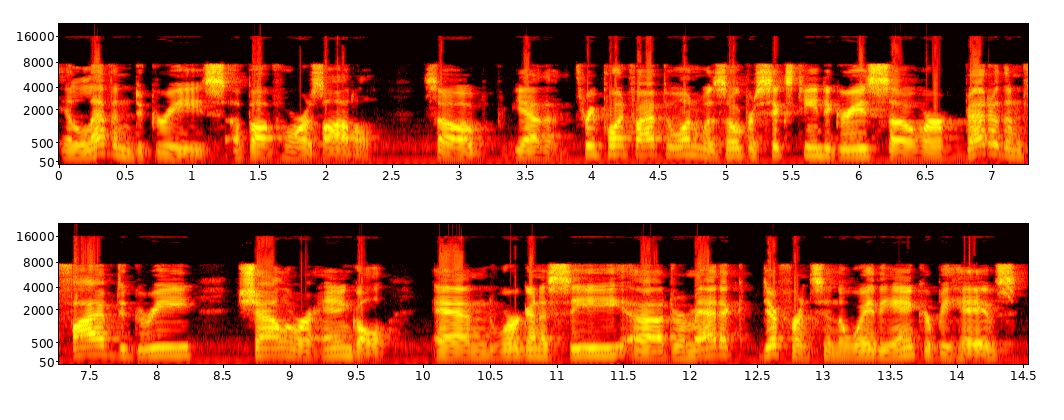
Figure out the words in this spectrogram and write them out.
11 degrees above horizontal. So, yeah, the 3.5 to 1 was over 16 degrees, so we're better than 5 degree shallower angle, and we're going to see a dramatic difference in the way the anchor behaves.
